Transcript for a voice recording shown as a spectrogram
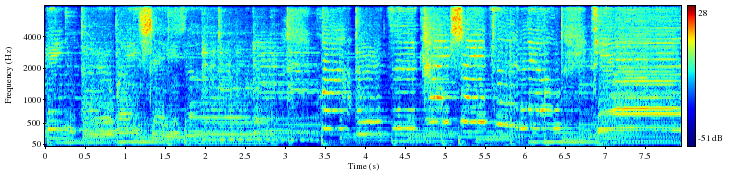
云儿为谁走花儿自开水自流天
